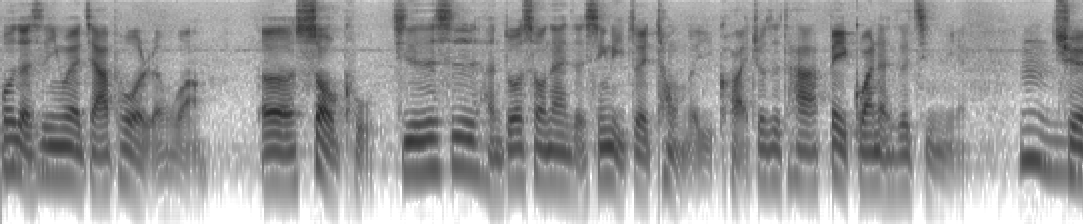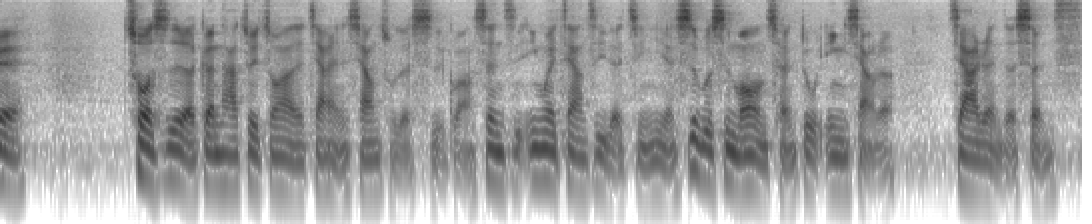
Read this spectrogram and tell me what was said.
或者是因为家破人亡。而，受苦其实是很多受难者心里最痛的一块，就是他被关了这几年，嗯，却错失了跟他最重要的家人相处的时光，甚至因为这样自己的经验，是不是某种程度影响了家人的生死？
